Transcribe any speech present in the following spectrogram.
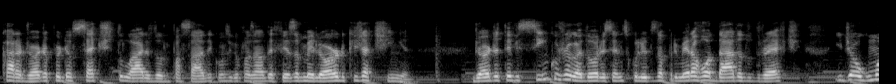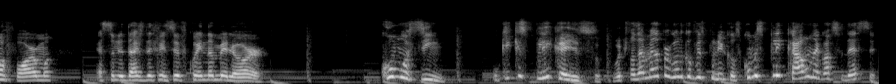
Cara, Georgia perdeu sete titulares do ano passado e conseguiu fazer uma defesa melhor do que já tinha. Georgia teve cinco jogadores sendo escolhidos na primeira rodada do draft e de alguma forma essa unidade defensiva ficou ainda melhor. Como assim? O que que explica isso? Vou te fazer a mesma pergunta que eu fiz pro Nicolas. Como explicar um negócio desse?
